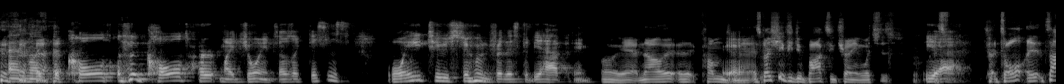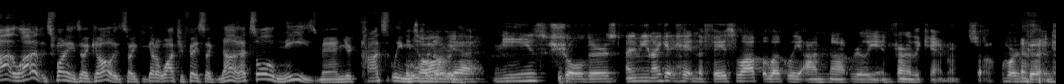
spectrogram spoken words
and like the cold the cold hurt my joints. I was like, this is way too soon for this to be happening. Oh yeah, no, it, it comes, Yeah. man. Especially if you do boxing training, which is Yeah, it's all it's all, a lot of it's funny. It's like oh, it's like you got to watch your face. Like no, that's all knees, man. You're constantly moving all over. yeah knees, shoulders. I mean, I get hit in the face a lot, but luckily I'm not really in front of the camera, so we're good.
